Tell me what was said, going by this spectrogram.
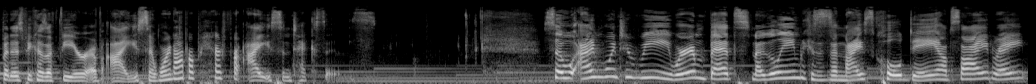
But it's because of fear of ice, and we're not prepared for ice in Texas. So I'm going to read. We're in bed snuggling because it's a nice cold day outside, right?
